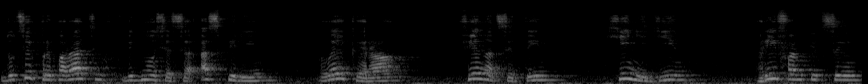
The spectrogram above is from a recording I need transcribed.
До цих препаратів відносяться аспірин, лейкеран, фенацитин, хінідін, ріфампіцин,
